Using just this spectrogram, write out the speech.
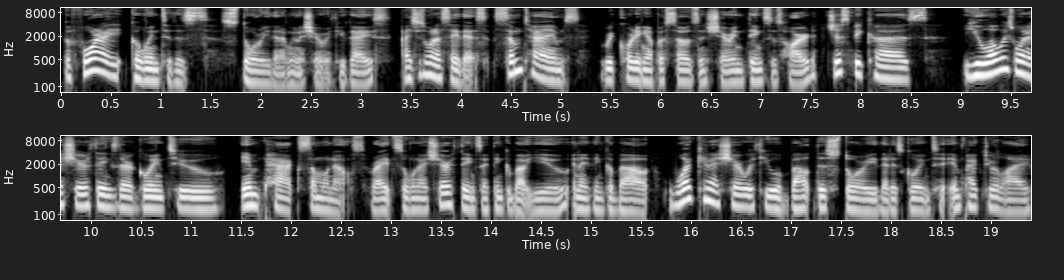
Before I go into this story that I'm going to share with you guys, I just want to say this. Sometimes recording episodes and sharing things is hard just because you always want to share things that are going to impact someone else, right? So when I share things, I think about you and I think about what can I share with you about this story that is going to impact your life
